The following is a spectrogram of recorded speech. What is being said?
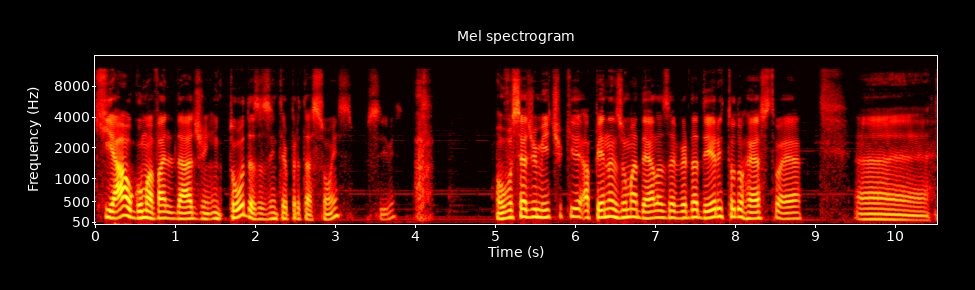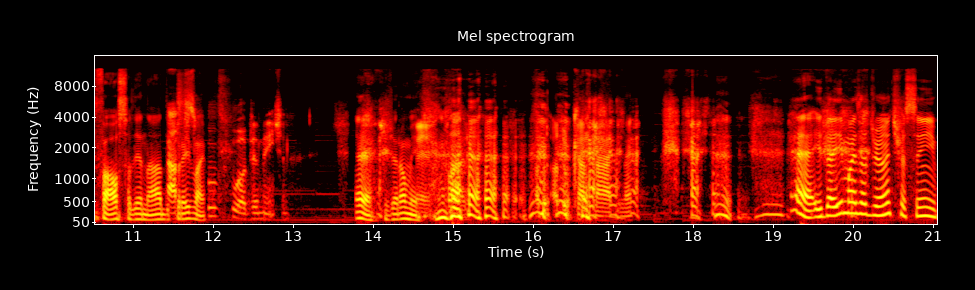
que há alguma validade em todas as interpretações, possíveis. Ou você admite que apenas uma delas é verdadeira e todo o resto é, é falso, alienado, A por aí vai. obviamente. Né? É, geralmente. É, claro. a, a do carnado, né? É, e daí mais adiante, assim,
